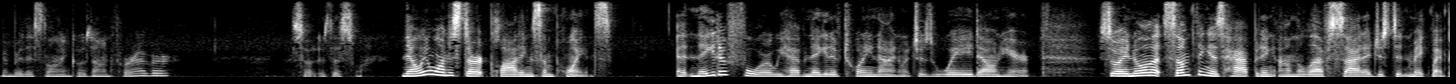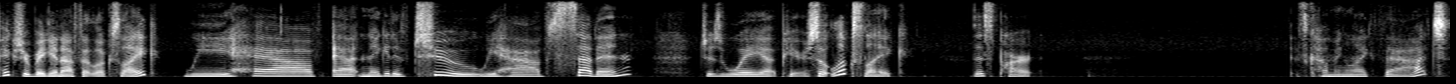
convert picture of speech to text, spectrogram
Remember this line goes on forever. So does this one. Now we want to start plotting some points. At negative 4, we have negative 29, which is way down here. So I know that something is happening on the left side. I just didn't make my picture big enough, it looks like. We have at negative 2, we have 7, which is way up here. So it looks like this part is coming like that.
